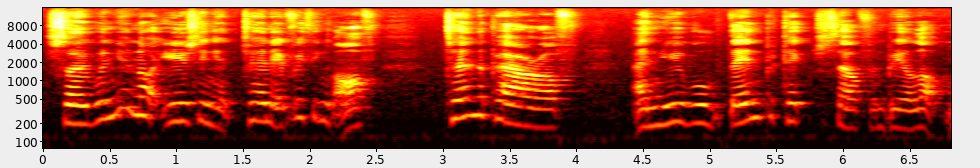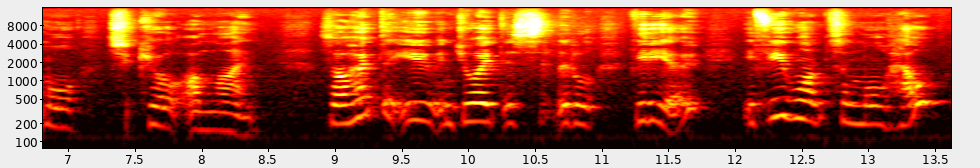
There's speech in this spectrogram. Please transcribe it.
So when you're not using it, turn everything off, turn the power off, and you will then protect yourself and be a lot more secure online. So I hope that you enjoyed this little video. If you want some more help,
